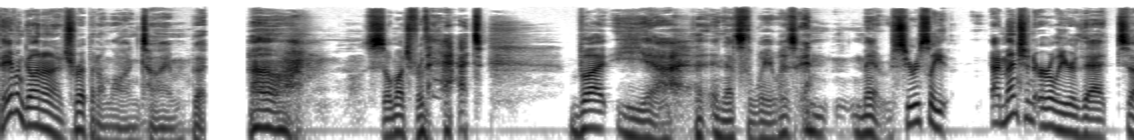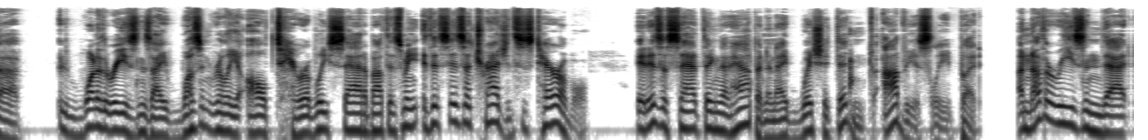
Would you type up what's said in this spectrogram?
they haven't gone on a trip in a long time. But, oh, so much for that. But yeah, and that's the way it was. And man, seriously, I mentioned earlier that uh, one of the reasons I wasn't really all terribly sad about this. I mean, this is a tragedy. This is terrible. It is a sad thing that happened, and I wish it didn't, obviously. But another reason that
